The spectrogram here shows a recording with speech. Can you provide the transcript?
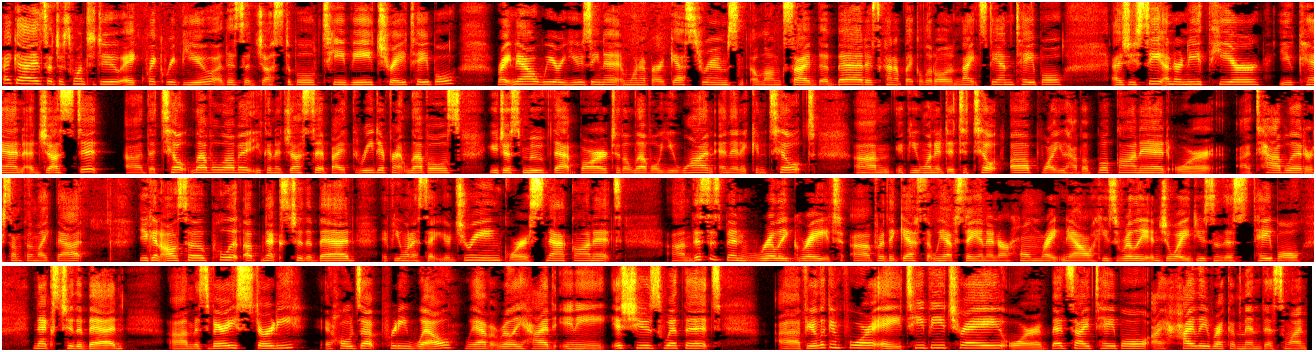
Hi guys, I just want to do a quick review of this adjustable TV tray table. Right now we are using it in one of our guest rooms alongside the bed. It's kind of like a little nightstand table. As you see underneath here, you can adjust it uh, the tilt level of it. You can adjust it by three different levels. You just move that bar to the level you want and then it can tilt. Um, if you wanted it to tilt up while you have a book on it or a tablet or something like that. You can also pull it up next to the bed if you want to set your drink or a snack on it. Um, this has been really great uh, for the guests that we have staying in our home right now. He's really enjoyed using this table next to the bed. Um, it's very sturdy it holds up pretty well. We haven't really had any issues with it. Uh, if you're looking for a TV tray or a bedside table, I highly recommend this one.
